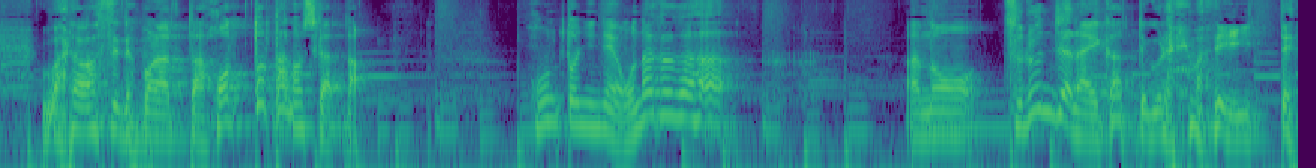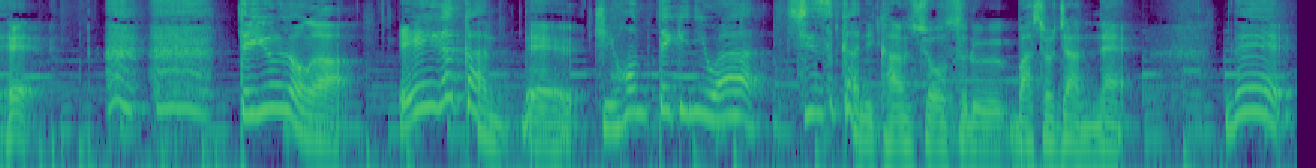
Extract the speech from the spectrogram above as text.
笑わせてもらった。本当楽しかった。本当にね、お腹が、あの、つるんじゃないかってぐらいまで行って、っていうのが、映画館って基本的には静かに鑑賞する場所じゃんね。で、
